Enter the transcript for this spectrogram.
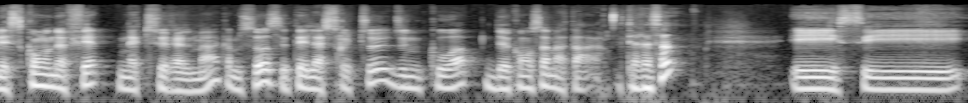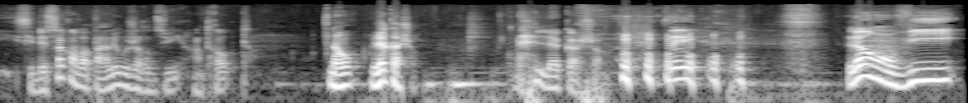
Mais ce qu'on a fait naturellement, comme ça, c'était la structure d'une coop de consommateurs. Intéressant. Et c'est de ça qu'on va parler aujourd'hui, entre autres. Donc, le cochon. le cochon. Là, on vit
